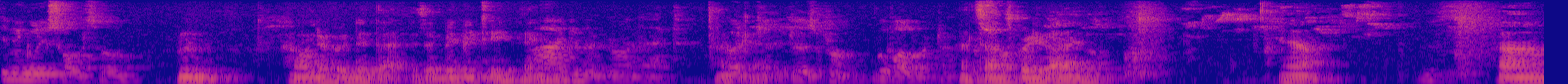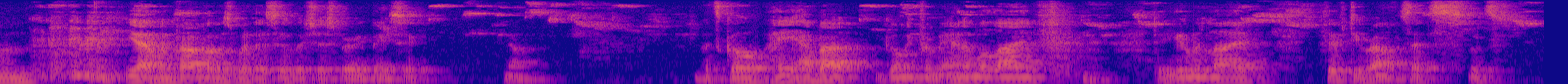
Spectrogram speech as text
In English also. Hmm. I wonder who did that. Is it BBT thing? I do not know that, okay. but it was from Bhatta. That sounds pretty valuable. Yeah. Um, yeah, when Papa was with us, it was just very basic. You know, let's go. Hey, how about going from animal life to human life? Fifty rounds. That's let's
